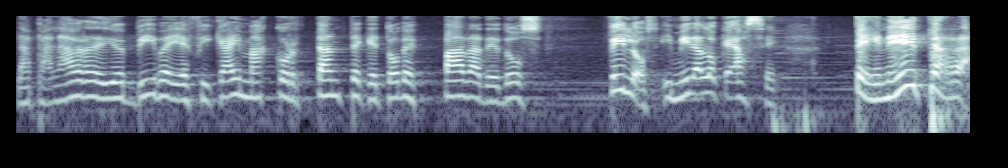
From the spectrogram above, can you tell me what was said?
La palabra de Dios es viva y eficaz y más cortante que toda espada de dos filos. Y mira lo que hace. Penetra.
